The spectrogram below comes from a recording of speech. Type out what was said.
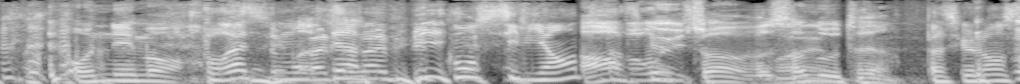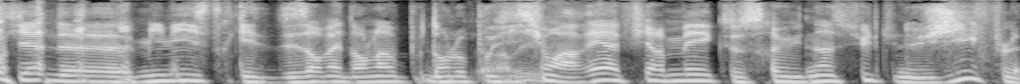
On est mort. pourrait se montrer un peu plus conciliante. Ah, parce bah que- oui, ça, sans doute. hein. parce que l'ancienne euh, ministre, qui est désormais dans l'op- dans l'opposition, a réaffirmé que ce serait une insulte, une gifle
